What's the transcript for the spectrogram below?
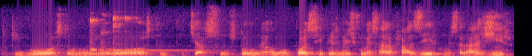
Do que gosta ou não gosta, do que te assusta ou não, ou pode simplesmente começar a fazer, começar a agir,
